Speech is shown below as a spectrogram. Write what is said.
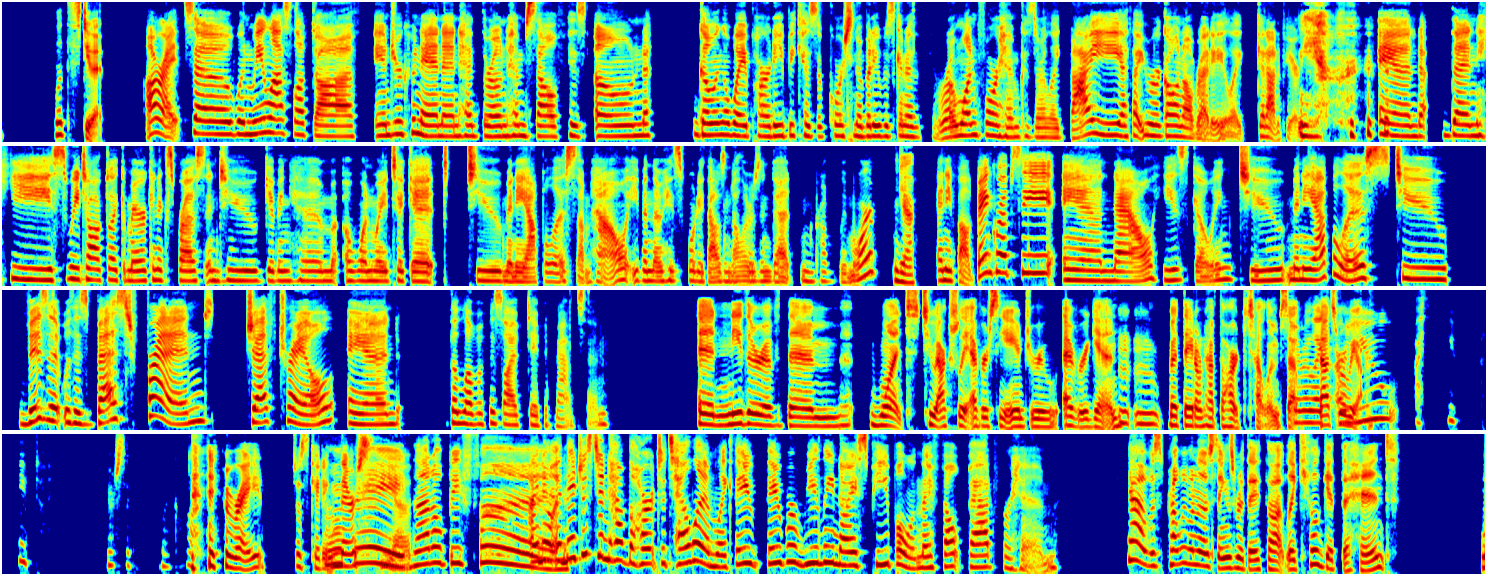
Let's do it. All right. So when we last left off, Andrew Cunanan had thrown himself his own going away party because, of course, nobody was going to throw one for him because they're like, bye. I thought you were gone already. Like, get out of here. Yeah. and then he sweet talked like American Express into giving him a one way ticket to Minneapolis somehow, even though he's $40,000 in debt and probably more. Yeah. And he filed bankruptcy. And now he's going to Minneapolis to visit with his best friend, Jeff Trail, and the love of his life, David Madsen. and neither of them want to actually ever see Andrew ever again, Mm-mm. but they don't have the heart to tell him. So like, that's where Are we you, I thought you, I thought you died years ago. Oh my God. right? Just kidding. There's, yeah. that'll be fun. I know, and they just didn't have the heart to tell him. Like they they were really nice people, and they felt bad for him. yeah, it was probably one of those things where they thought like he'll get the hint.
